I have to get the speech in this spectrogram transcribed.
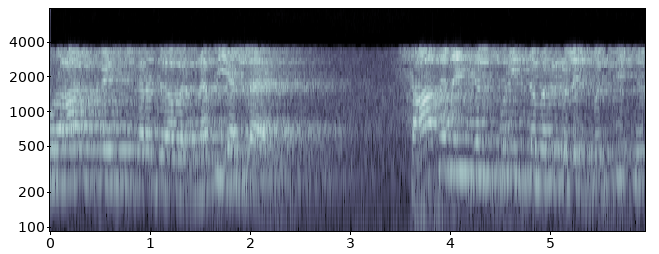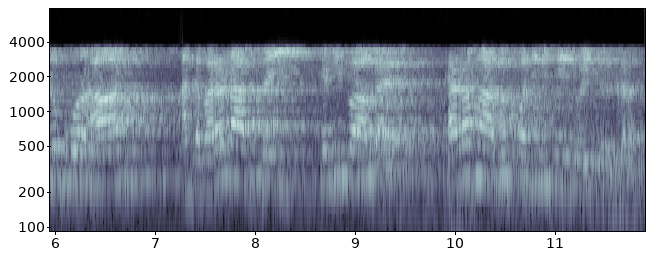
குரான் பேசுகிறது அவர் நபி அல்ல. சாதனைகள் புரிந்தவர்களை பற்றி திருக்குரான் அந்த வரலாற்றை தெளிவாக தரமாக பதிவு செய்து வைத்திருக்கிறது.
